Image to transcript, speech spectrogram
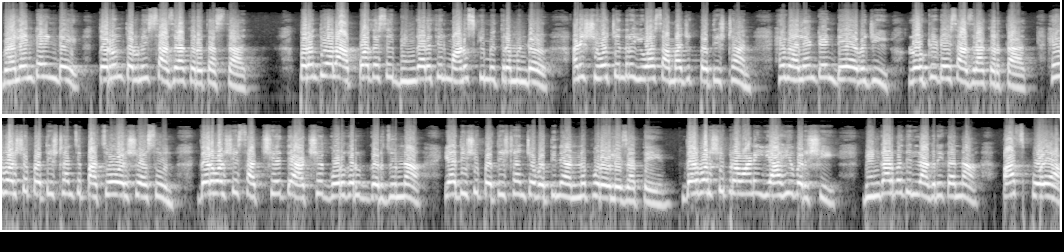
व्हॅलेंटाईन डे तरुण तरुणी साजरा करत असतात. परंतु याला अपवाद असे भिंगार येथील माणुसकी मित्रमंडळ आणि शिवचंद्र युवा सामाजिक प्रतिष्ठान हे व्हॅलेंटाईन डे ऐवजी रोटी डे साजरा करतात. हे वर्ष प्रतिष्ठानचे पाचवे वर्ष असून दरवर्षी सातशे ते आठशे गोरगरीब गरजूंना या दिवशी प्रतिष्ठानच्या वतीने अन्न पुरवले जाते. दरवर्षीप्रमाणे याही वर्षी भिंगारमधील नागरिकांना पाच पोळ्या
